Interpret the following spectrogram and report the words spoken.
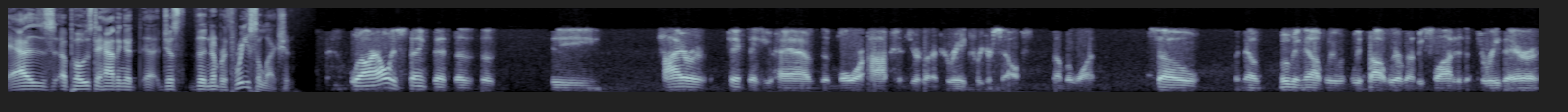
as opposed to having a uh, just the number three selection? Well, I always think that the the the higher pick that you have, the more options you're going to create for yourself. Number one. So, you know, moving up, we we thought we were going to be slotted at three there.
